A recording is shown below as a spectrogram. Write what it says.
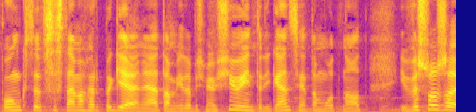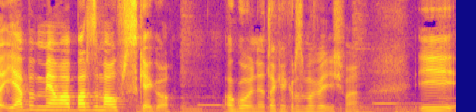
punkty w systemach RPG, nie? Tam ile byś miał siły, inteligencji, tam whatnot. I wyszło, że ja bym miała bardzo mało wszystkiego. Ogólnie, tak jak rozmawialiśmy. I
